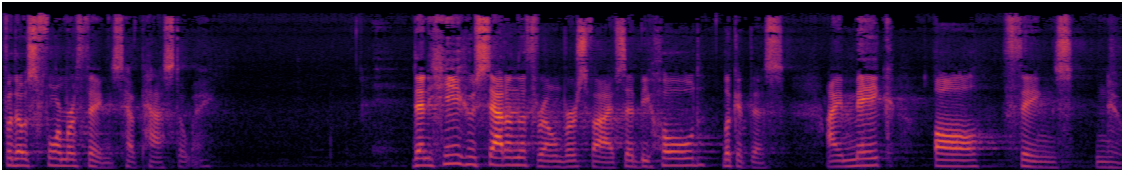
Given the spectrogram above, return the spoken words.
for those former things have passed away. Then he who sat on the throne, verse 5, said, Behold, look at this, I make all things new.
